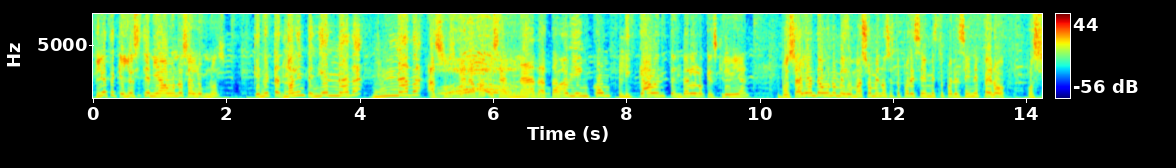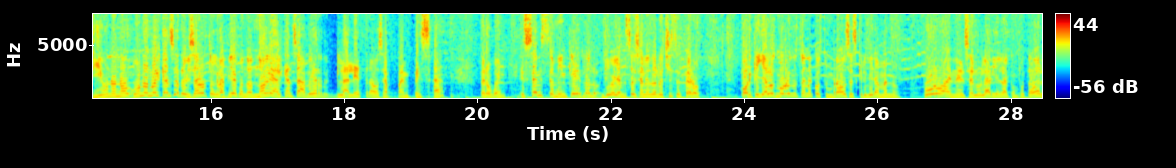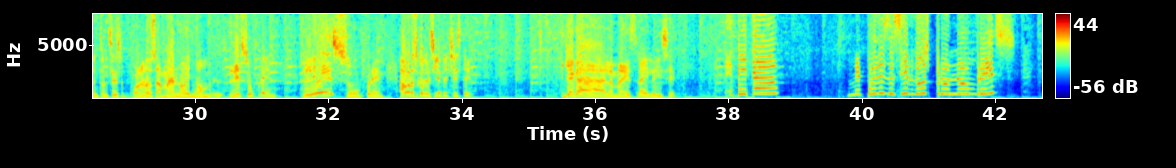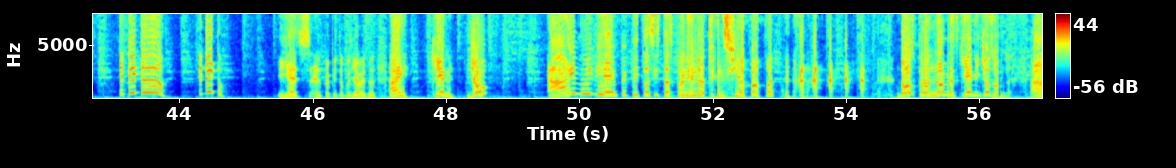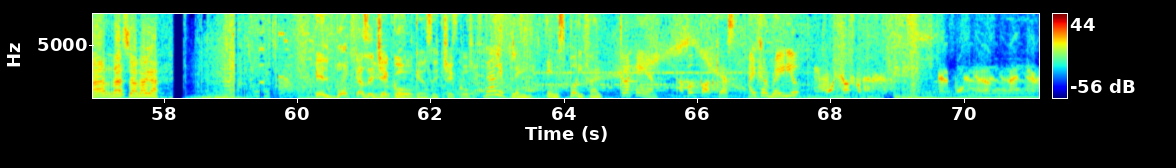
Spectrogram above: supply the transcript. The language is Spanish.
Fíjate que yo sí tenía unos alumnos que neta no le entendían nada, nada a sus garabatos, o sea, nada. Estaba bien complicado entender lo que escribían. Y pues ahí anda uno medio más o menos, esto parece M, esto parece N, pero pues si uno no, uno no alcanza a revisar ortografía cuando no le alcanza a ver la letra, o sea, para empezar. Pero bueno, ¿sabes también qué es, Lalo? Digo, ya me estoy saliendo los chistes, pero porque ya los morros no están acostumbrados a escribir a mano. Puro en el celular y en la computadora. Entonces ponlos a mano y nombre. Le sufren. Le sufren. Vámonos con el siguiente chiste. Llega la maestra y le dice: Pepito, ¿me puedes decir dos pronombres? Pepito, Pepito. Y ya el Pepito, pues ya ves. ¡Ay! ¿Quién? ¿Yo? Ay, muy bien, Pepito, si estás poniendo atención. Dos pronombres, ¿quién y yo son? Raza vaga. El podcast de Checo. podcast de Checo. Dale play en Spotify, TuneIn, Apple Podcasts, iHeartRadio y muchos más. El podcast.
